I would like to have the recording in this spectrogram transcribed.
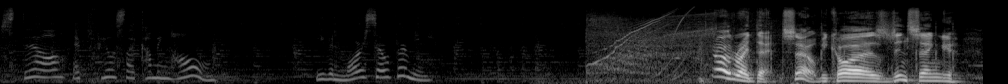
Still, it feels like coming home. Even more so for me. Alright then, so because Ginseng, Think we'll find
